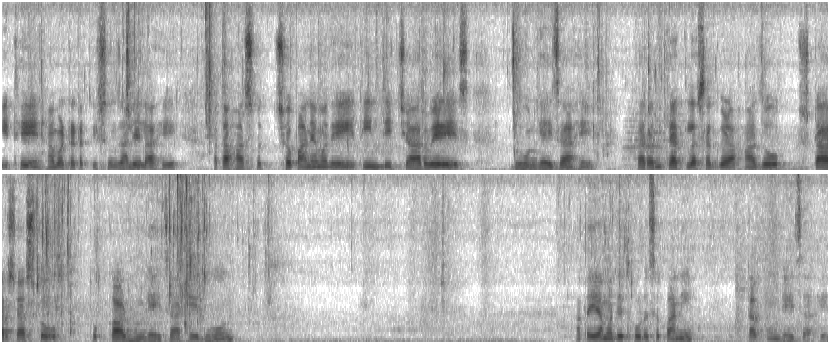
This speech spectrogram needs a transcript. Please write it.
इथे हा बटाटा किसून झालेला आहे. आता हा स्वच्छ पाण्यामध्ये तीन ते चार वेळेस धुवून घ्यायचा आहे. कारण त्यातला सगळा हा जो स्टार्च असतो तो काढून घ्यायचा आहे धुवून. आता यामध्ये थोडंसं पाणी टाकून घ्यायचं आहे.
